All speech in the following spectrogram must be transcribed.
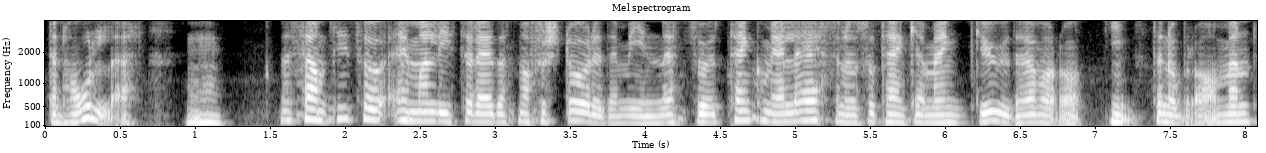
den håller. Mm. Men samtidigt så är man lite rädd att man förstör det där minnet. Så tänk om jag läser den så tänker jag, men gud, det här var då inte något bra. Men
